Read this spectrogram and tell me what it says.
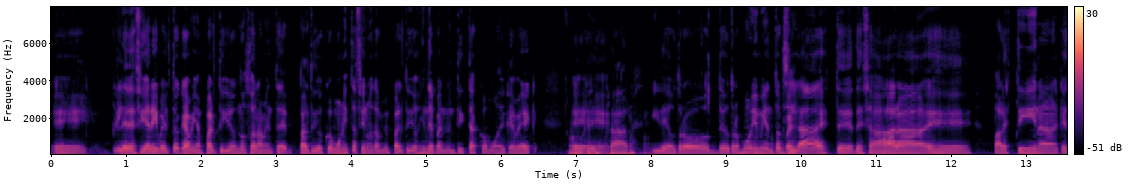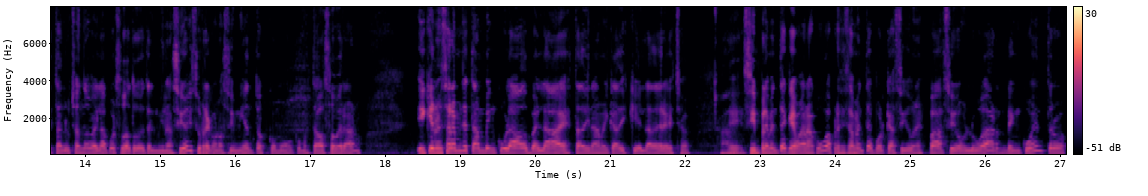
Eh, le decía a Heriberto que habían partidos, no solamente partidos comunistas, sino también partidos independentistas como de Quebec eh, claro. y de, otro, de otros movimientos, Sí. ¿verdad? Este, de Sahara, eh, Palestina, que están luchando, ¿verdad? Por su autodeterminación y sus reconocimientos como, como Estado soberano. Y que no necesariamente están vinculados, ¿verdad? A esta dinámica de izquierda-derecha. Ah. Eh, simplemente que van a Cuba precisamente porque ha sido un espacio, un lugar de encuentro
